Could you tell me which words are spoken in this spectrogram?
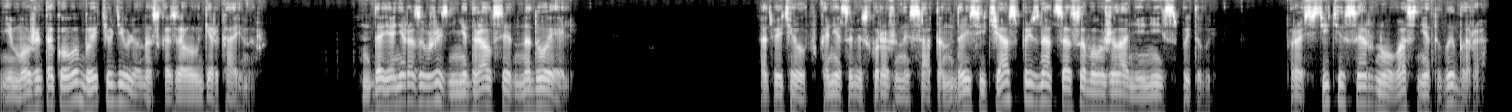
«Не может такого быть», — удивленно сказал Геркаймер. «Да я ни разу в жизни не дрался на дуэль», — ответил в конец обескураженный Сатан. «Да и сейчас, признаться, особого желания не испытываю». «Простите, сэр, но у вас нет выбора».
